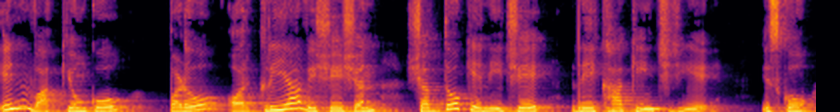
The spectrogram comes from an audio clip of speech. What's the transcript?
इन वाक्यों को पढ़ो और क्रिया विशेषण शब्दों के नीचे रेखा खींचिए। इसको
